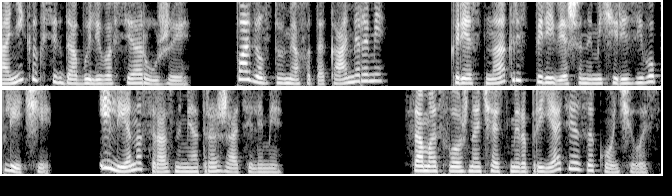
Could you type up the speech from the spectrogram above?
Они, как всегда, были во всеоружии. Павел с двумя фотокамерами, крест-накрест перевешенными через его плечи, и Лена с разными отражателями. Самая сложная часть мероприятия закончилась,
